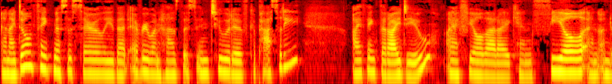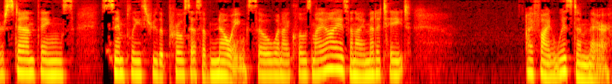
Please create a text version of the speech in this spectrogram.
And I don't think necessarily that everyone has this intuitive capacity. I think that I do. I feel that I can feel and understand things simply through the process of knowing. So when I close my eyes and I meditate, I find wisdom there.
